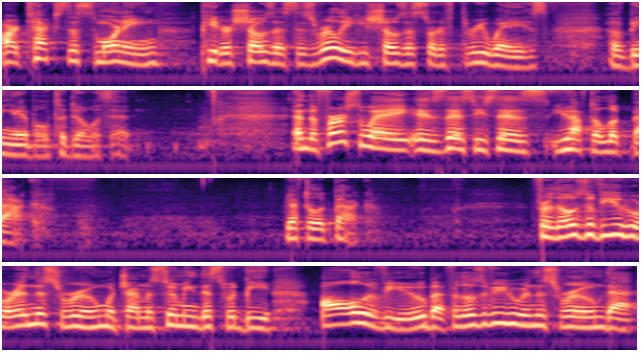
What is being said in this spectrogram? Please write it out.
our text this morning, Peter shows us, is really he shows us sort of three ways of being able to deal with it. And the first way is this he says, you have to look back. You have to look back. For those of you who are in this room, which I'm assuming this would be all of you, but for those of you who are in this room that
